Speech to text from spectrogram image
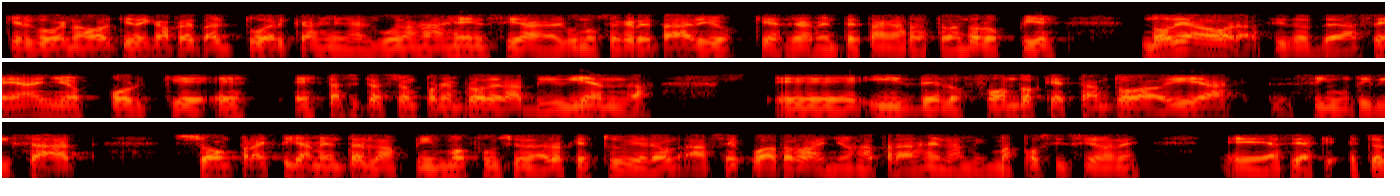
que el gobernador tiene que apretar tuercas en algunas agencias, algunos secretarios que realmente están arrastrando los pies no de ahora, sino de hace años, porque es, esta situación, por ejemplo, de las viviendas eh, y de los fondos que están todavía sin utilizar, son prácticamente los mismos funcionarios que estuvieron hace cuatro años atrás en las mismas posiciones. Eh, así que esto,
